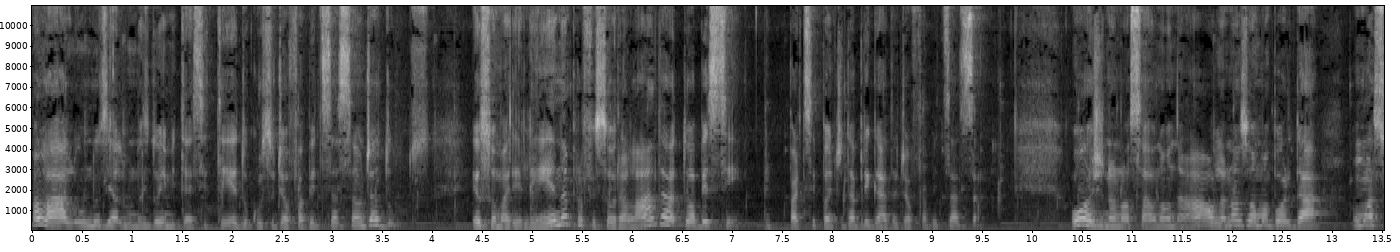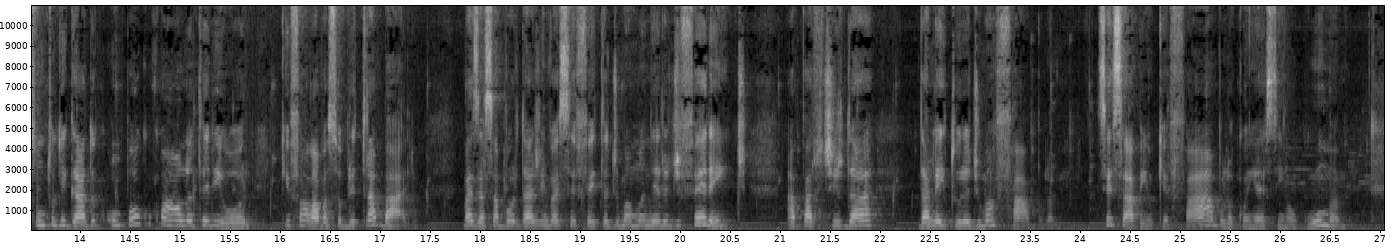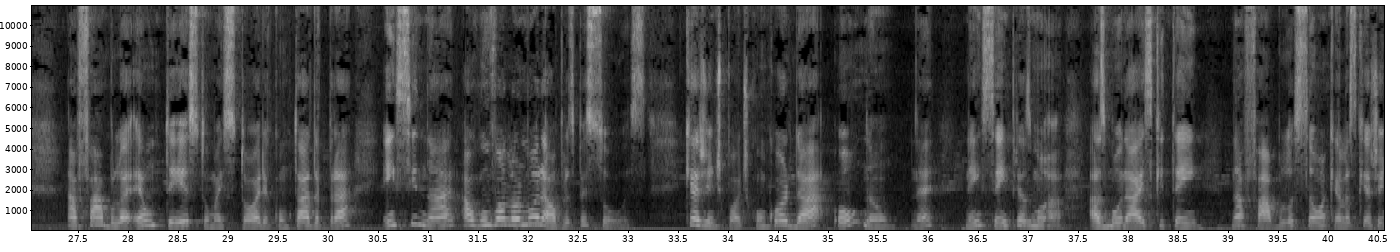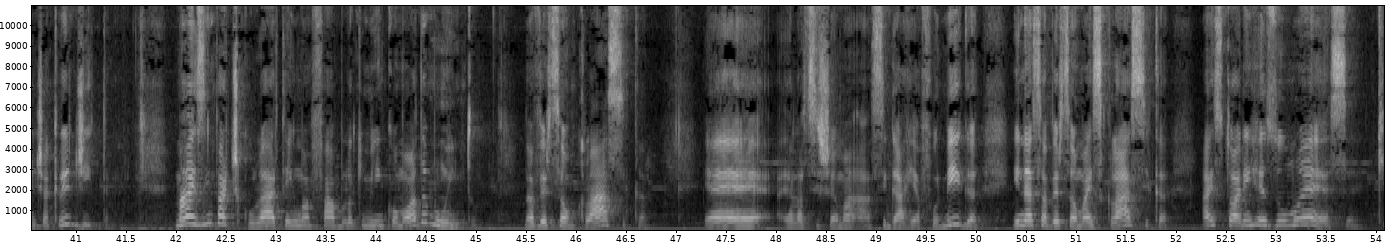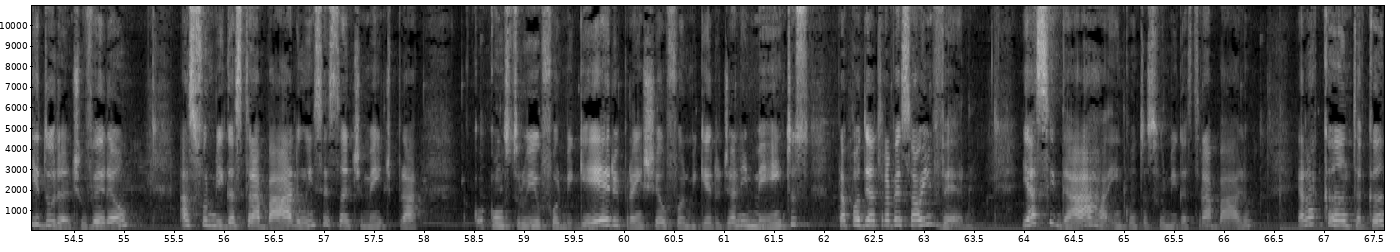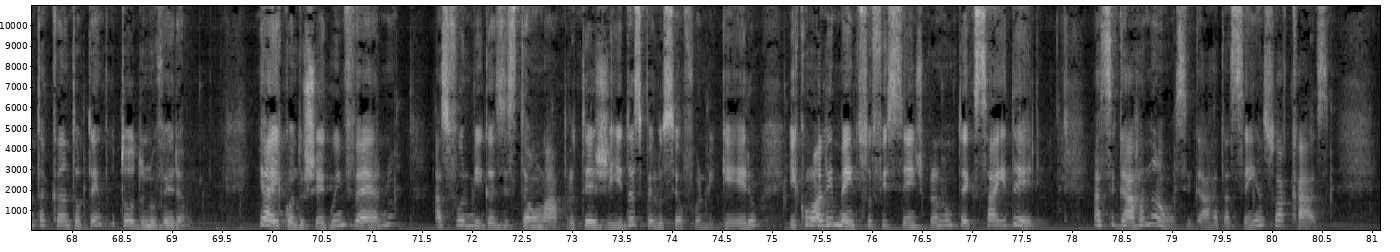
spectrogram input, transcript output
Olá, alunos e alunas do MTST, do curso de alfabetização de adultos. Eu sou Maria Helena, professora lá do ABC, participante da Brigada de Alfabetização. Hoje, na nossa nona aula, nós vamos abordar um assunto ligado um pouco com a aula anterior, que falava sobre trabalho, mas essa abordagem vai ser feita de uma maneira diferente, a partir da, da leitura de uma fábula. Vocês sabem o que é fábula? Conhecem alguma? A fábula é um texto, uma história contada para ensinar algum valor moral para as pessoas, que a gente pode concordar ou não, né? Nem sempre as, as morais que tem na fábula são aquelas que a gente acredita. Mas, em particular, tem uma fábula que me incomoda muito. Na versão clássica, é, ela se chama A Cigarra e a Formiga, e nessa versão mais clássica, a história em resumo é essa: que durante o verão as formigas trabalham incessantemente para construir o formigueiro e para encher o formigueiro de alimentos para poder atravessar o inverno. E a cigarra, enquanto as formigas trabalham, ela canta, canta, canta o tempo todo no verão. E aí, quando chega o inverno, as formigas estão lá protegidas pelo seu formigueiro e com alimento suficiente para não ter que sair dele. A cigarra não, a cigarra está sem a sua casa.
